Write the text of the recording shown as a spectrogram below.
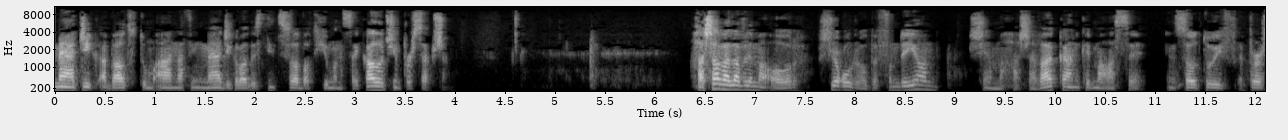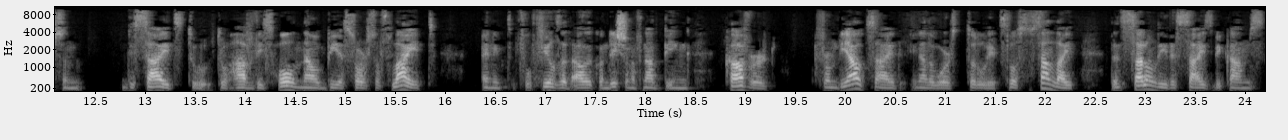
magic about tum'ah, nothing magic about this. It's all about human psychology and perception. חשב עליו למאור, שיעורו בפונדיון, שהמחשבה כאן כמעשה. And so too, if a person decides to, to have this hole now be a source of light, and it fulfills that other condition of not being covered from the outside, in other words, totally exposed to sunlight, then suddenly the size becomes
